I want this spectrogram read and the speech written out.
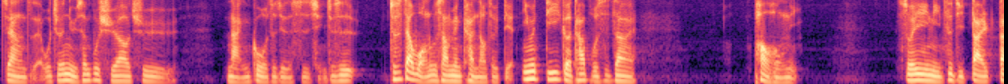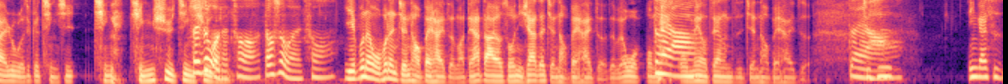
这样子、欸，我觉得女生不需要去难过这件事情，就是就是在网络上面看到这个点，因为第一个他不是在炮轰你，所以你自己带带入了这个情绪。情 情绪进去，所以是我的错，都是我的错。也不能，我不能检讨被害者嘛。等下大家又说你现在在检讨被害者，对不对？我我没、啊、我没有这样子检讨被害者。对啊，就是应该是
